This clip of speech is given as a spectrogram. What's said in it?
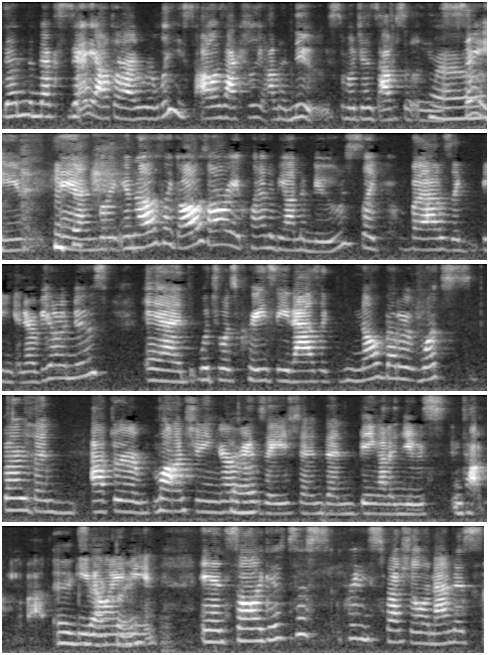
then the next day after I released, I was actually on the news, which is absolutely wow. insane. and like, and I was like, I was already planning to be on the news, like, but I was like being interviewed on the news, and which was crazy. And I was like, no better. What's better than after launching your organization than being on the news and talking about it? Exactly. You know what I mean? And so like it's just pretty special, and I'm just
